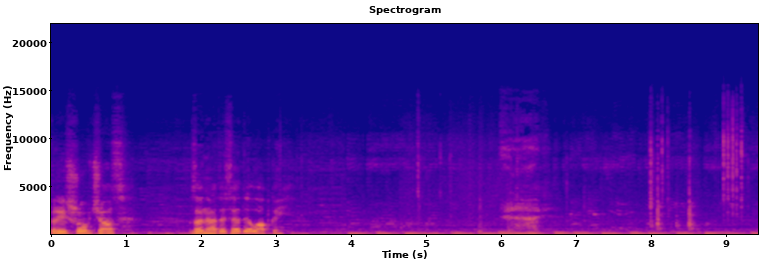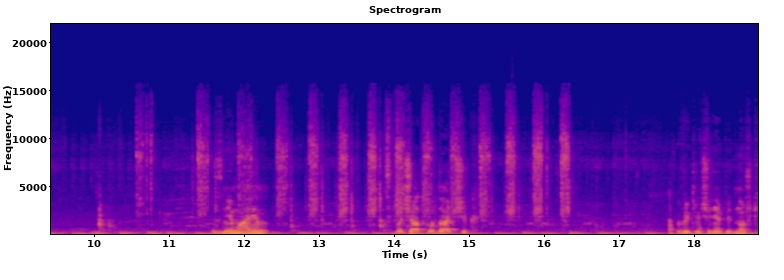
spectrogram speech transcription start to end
Прийшов час зайнятися цією лапкою. Знімаємо спочатку датчик виключення підножки.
